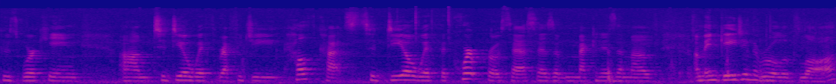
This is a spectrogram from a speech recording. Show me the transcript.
who's working um, to deal with refugee health cuts, to deal with the court process as a mechanism of um, engaging the rule of law.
